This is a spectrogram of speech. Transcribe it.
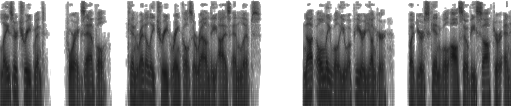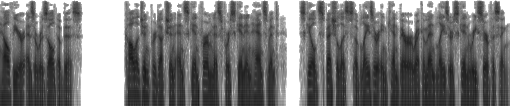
Laser treatment, for example, can readily treat wrinkles around the eyes and lips. Not only will you appear younger, but your skin will also be softer and healthier as a result of this. Collagen production and skin firmness for skin enhancement, skilled specialists of laser in Canberra recommend laser skin resurfacing.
